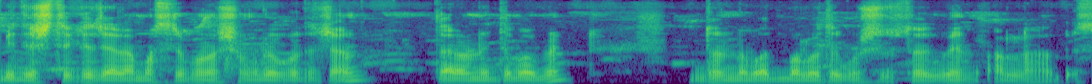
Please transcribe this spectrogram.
বিদেশ থেকে যারা মাছের পোনা সংগ্রহ করতে চান, তারাও নিতে পারবেন। ধন্যবাদ, ভালো থাকবেন, সুস্থ থাকবেন। আল্লাহ হাফেজ।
